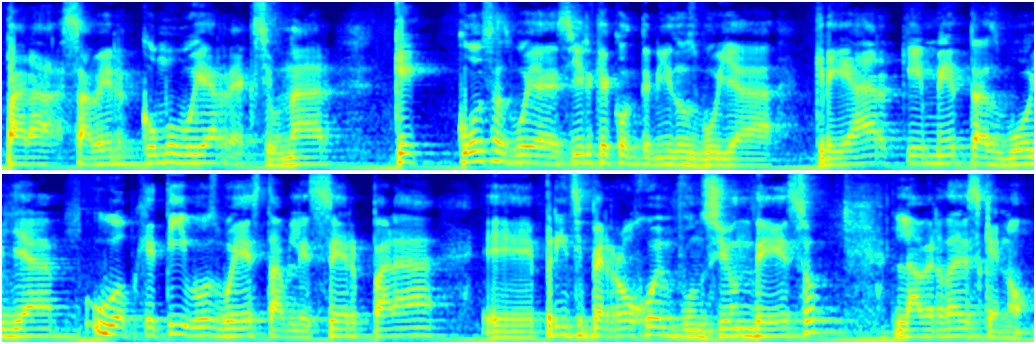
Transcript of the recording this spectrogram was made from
para saber cómo voy a reaccionar, qué cosas voy a decir, qué contenidos voy a crear, qué metas voy a u objetivos voy a establecer para eh, Príncipe Rojo en función de eso. La verdad es que no.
